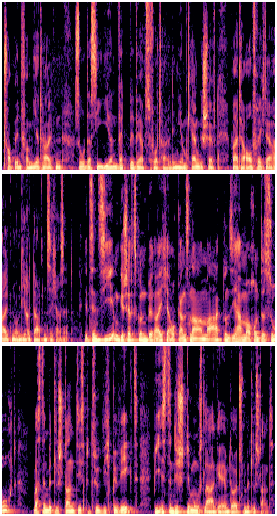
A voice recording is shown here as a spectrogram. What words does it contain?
top informiert halten, so dass sie ihren Wettbewerbsvorteil in ihrem Kerngeschäft weiter aufrechterhalten und ihre Daten sicher sind. Jetzt sind Sie im Geschäftskundenbereich ja auch ganz nah am Markt und Sie haben auch untersucht, was den Mittelstand diesbezüglich bewegt. Wie ist denn die Stimmungslage im deutschen Mittelstand?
